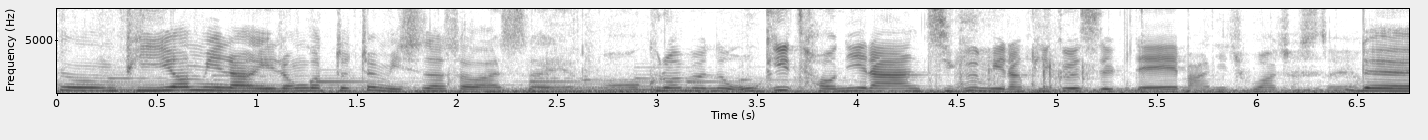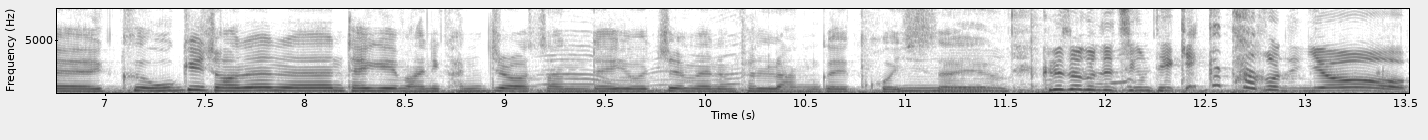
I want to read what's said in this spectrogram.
좀 비염이랑 이런 것도 좀 있어서 왔어요. 어 그러면은 오기 전이랑 지금이랑 비교했을 때 많이 좋아졌어요. 네, 그 오기 전에는 되게 많이 간지러웠었는데 요즘에는 별로 안 그렇고 있어요. 그래서 근데 지금 되게 깨끗하거든요.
